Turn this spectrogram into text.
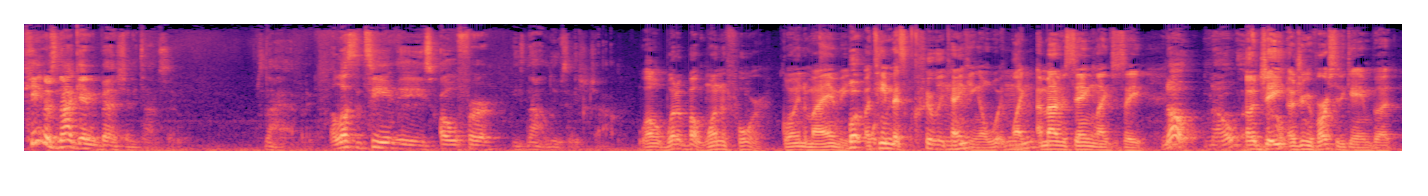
Keenum's not getting benched anytime soon. It's not happening unless the team is over. He's not losing his job. Well, what about one and four going to Miami, But- a team that's clearly mm-hmm. tanking? A wi- Like mm-hmm. I'm not even saying like to say No, no, a, J, a junior varsity game, but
